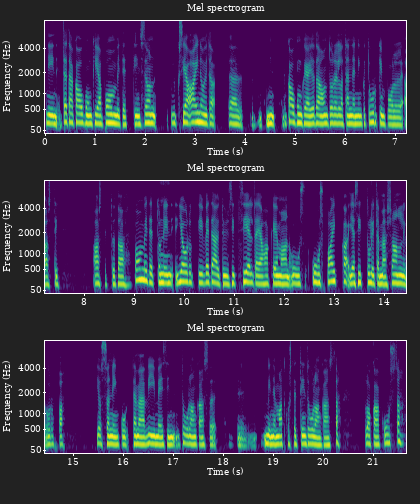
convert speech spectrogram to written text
niin tätä kaupunkia pommitettiin. Se on yksi ja ainoita kaupunkeja, jota on todella tänne niin Turkin puolelle asti, asti tota, pommitettu, niin jouduttiin vetäytyä sit sieltä ja hakemaan uusi, uusi paikka. Ja sitten tuli tämä Shanli-Urfa, jossa niin tämä viimeisin Tuulan kanssa, minne matkustettiin Tuulan kanssa lokakuussa –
